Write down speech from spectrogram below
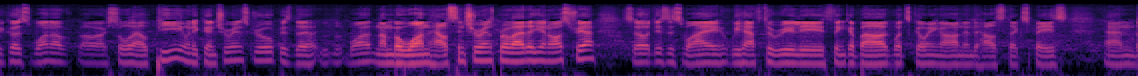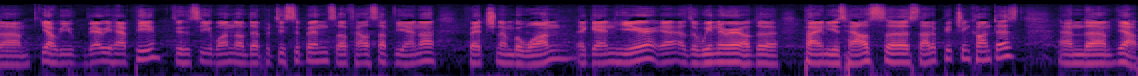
because one of our sole LP, UNIQA Insurance Group, is the one, number one health insurance provider here in Austria. So this is why we have to really think about what's going on in the health tech space. And um, yeah, we're very happy to see one of the participants of Health Hub Vienna, batch number one, again here yeah, as a winner of the Pioneers Health uh, Startup Pitching Contest. And um, yeah,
